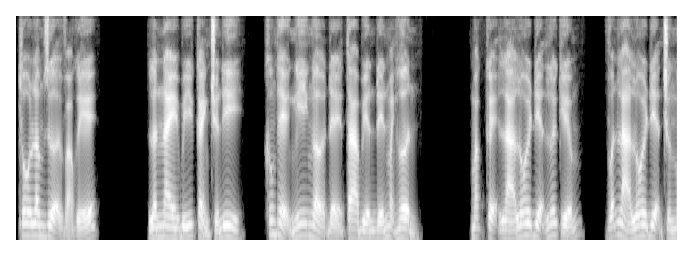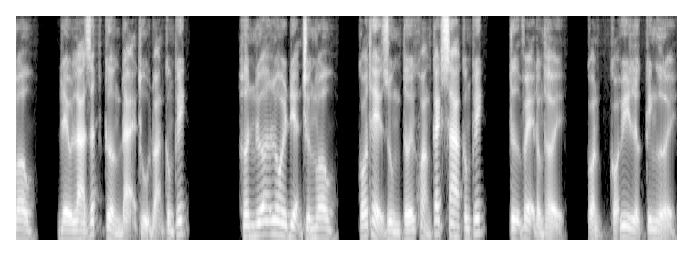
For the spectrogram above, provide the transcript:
Tô lâm dựa vào ghế. Lần này bí cảnh chuyến đi, không thể nghi ngờ để ta biến đến mạnh hơn. Mặc kệ là lôi điện lưỡi kiếm, vẫn là lôi điện trường mâu, đều là rất cường đại thủ đoạn công kích. Hơn nữa lôi điện trường mâu có thể dùng tới khoảng cách xa công kích, tự vệ đồng thời, còn có uy lực kinh người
